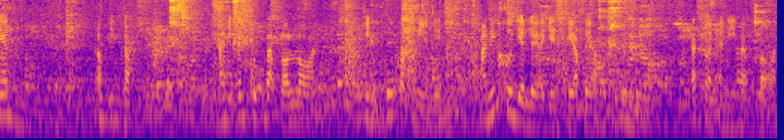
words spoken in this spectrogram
ย็น เรากินกับ อันนี้เป็นซุปแบบร้อนๆ กินคู่กับหมี่เย็น อันนี้คือเย็นเลยอะเย็นเจี๊ยบเลยอะและส่วนอันนี้แบบร้อน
